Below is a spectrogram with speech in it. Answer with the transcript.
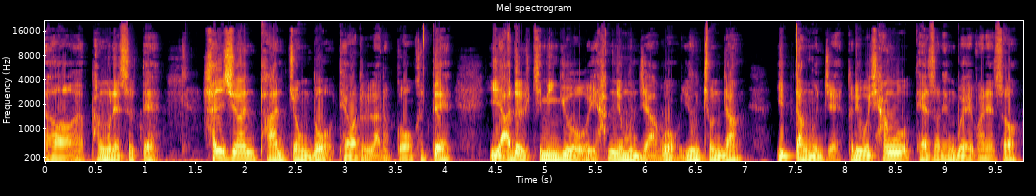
어, 방문했을 때 1시간 반 정도 대화를 나눴고 그때 이 아들 김인규 합류 문제하고 윤 총장 입당 문제 그리고 향후 대선 행보에 관해서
